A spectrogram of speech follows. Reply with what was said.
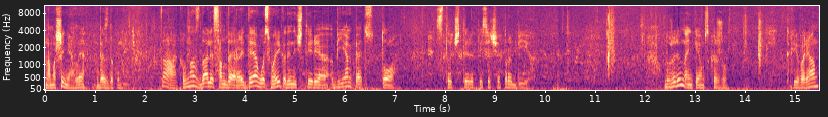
на машині, але без документів. Так, у нас далі Сандера йде, 8 рік, 1,4 об'єм, 5100. 104 тисячі пробіг. Дуже рівненький, я вам скажу. Такий варіант.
